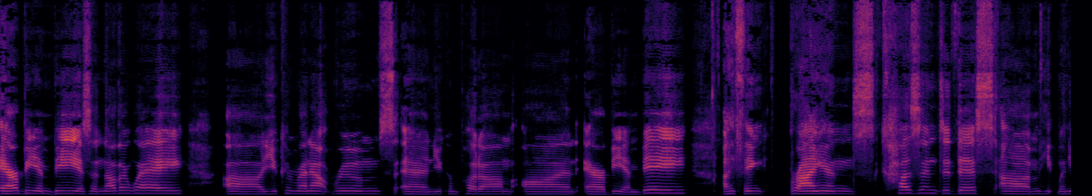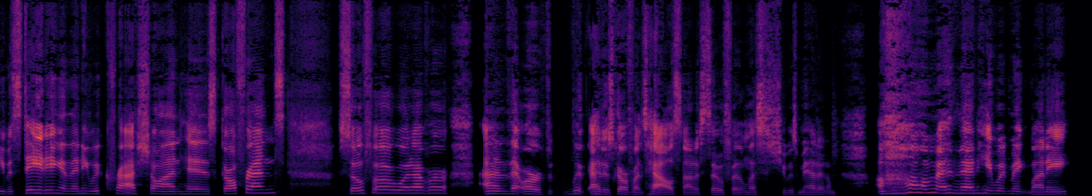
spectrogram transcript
Airbnb is another way. Uh, you can rent out rooms and you can put them on Airbnb. I think Brian's cousin did this um, he, when he was dating, and then he would crash on his girlfriend's sofa or whatever, and that or with, at his girlfriend's house, not a sofa, unless she was mad at him. Um, and then he would make money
